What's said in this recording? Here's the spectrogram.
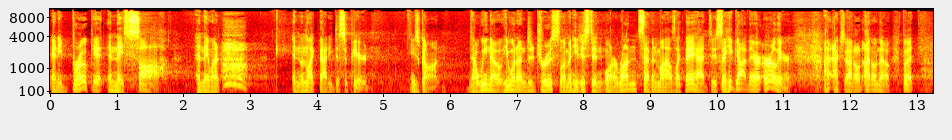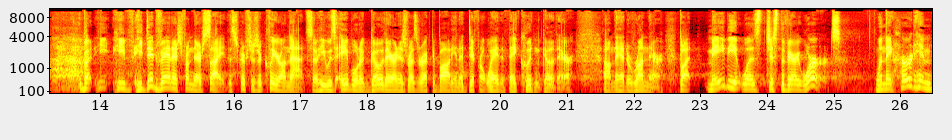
and he broke it, and they saw. And they went, and then like that, he disappeared. He's gone. Now we know he went into Jerusalem and he just didn't want to run seven miles like they had to, so he got there earlier. I, actually, I don't, I don't know, but, but he, he, he did vanish from their sight. The scriptures are clear on that. So he was able to go there in his resurrected body in a different way that they couldn't go there. Um, they had to run there. But maybe it was just the very words. When they heard him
